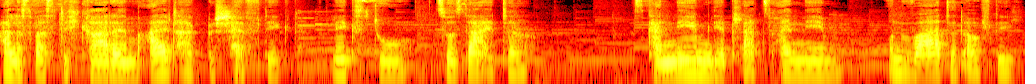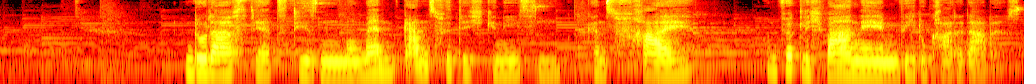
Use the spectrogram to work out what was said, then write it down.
Alles, was dich gerade im Alltag beschäftigt, legst du zur Seite. Es kann neben dir Platz einnehmen und wartet auf dich. Du darfst jetzt diesen Moment ganz für dich genießen, ganz frei und wirklich wahrnehmen, wie du gerade da bist.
